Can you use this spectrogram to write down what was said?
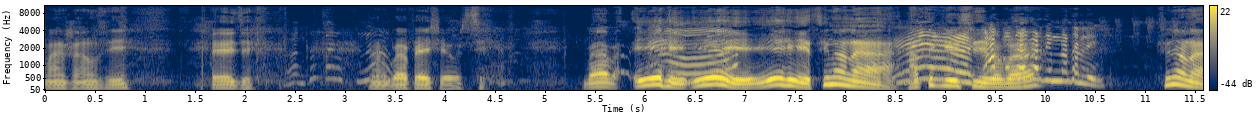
মাংস আনছি এই যে বাপে এসে উঠছে বাবা এ হে এ হে এ হে চিনো না? হাতে গিয়েছি বাবা? চিনো না?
